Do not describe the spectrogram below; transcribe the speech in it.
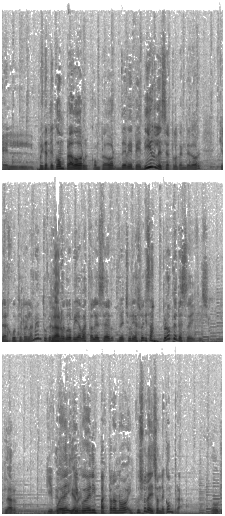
el propietario comprador, el comprador debe pedirle, ¿cierto?, al vendedor que le adjunte el reglamento, que Claro. de propiedad va a establecer derechos y obligaciones quizás propios de ese edificio, Claro, que pueden, y que pueden impactar o no incluso la edición de compra. ok.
